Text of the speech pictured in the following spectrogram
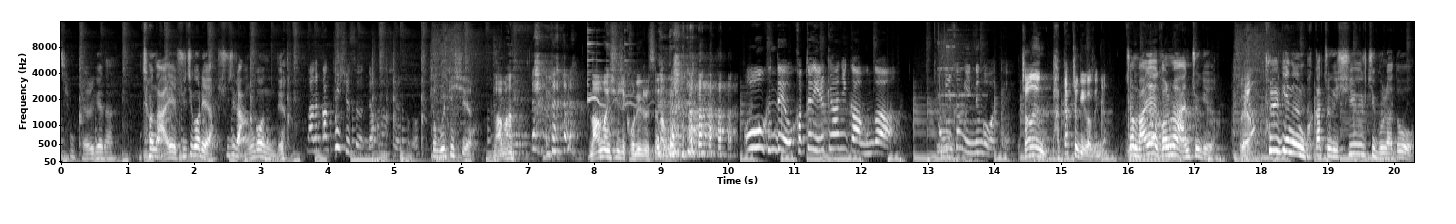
참 별개다 저는 아예 휴지거리에 휴지를 안 거는데요. 나는 깍티슈 쓰는데 화장실에서도. 저 물티슈요. 나만? 나만 휴지 거리를 쓰나 보네. 오 근데 갑자기 이렇게 하니까 뭔가 통일성이 있는 것 같아. 저는 바깥쪽이거든요? 전 만약에 걸면 안쪽이에요. 왜요? 풀기는 바깥쪽이 쉬울지 몰라도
